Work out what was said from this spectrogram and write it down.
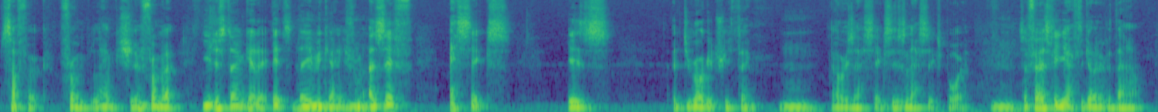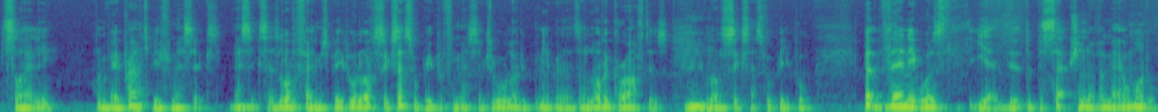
Suffolk, from Lancashire, from a, you just don't get it. It's David Mm, Gandy from mm. as if Essex is a derogatory thing, Mm, or is Essex is an Essex boy. mm. So firstly, you have to get over that slightly. I'm very proud to be from Essex. Essex has a lot of famous people, a lot of successful people from Essex. We're all a lot of, you know, there's a lot of grafters, Mm. a lot of successful people. But then it was yeah the, the perception of a male model,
